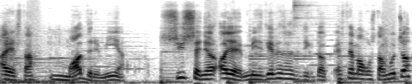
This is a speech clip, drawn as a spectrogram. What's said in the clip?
Ahí está. Madre mía. Sí, señor. Oye, mis 10 de TikTok. Este me ha gustado mucho.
